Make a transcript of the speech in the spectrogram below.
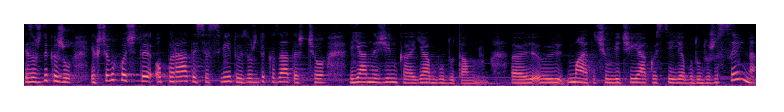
Я завжди кажу: якщо ви хочете опиратися світу і завжди казати, що я не жінка, я буду там е, е, мати чоловічі якості, я буду дуже сильна.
